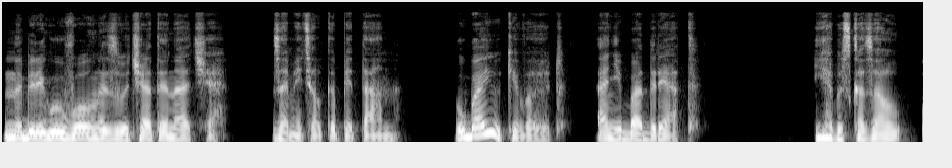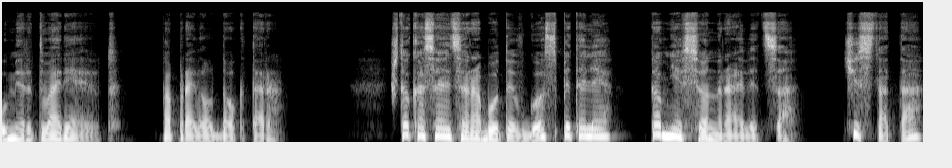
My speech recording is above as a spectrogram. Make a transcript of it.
«На берегу волны звучат иначе», — заметил капитан. «Убаюкивают, они бодрят». «Я бы сказал, умиротворяют», — поправил доктор. «Что касается работы в госпитале, то мне все нравится. Чистота,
